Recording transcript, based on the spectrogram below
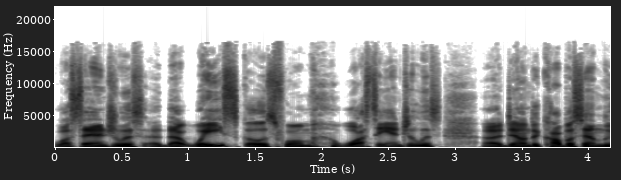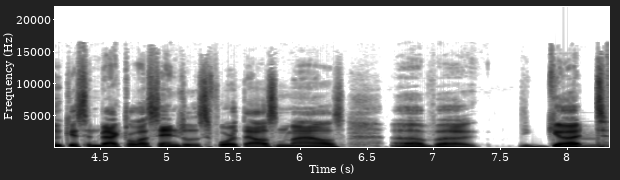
Los Angeles, uh, that race goes from Los Angeles uh, down to Cabo San Lucas and back to Los Angeles. 4,000 miles of uh, gut,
